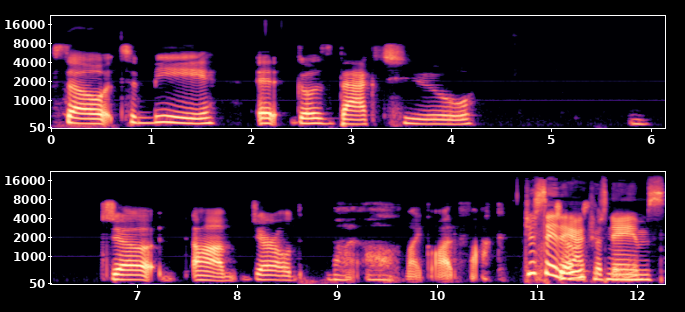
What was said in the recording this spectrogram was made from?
So to me, it goes back to Joe, um, Gerald. My, oh my God, fuck. Just say the actors' names.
